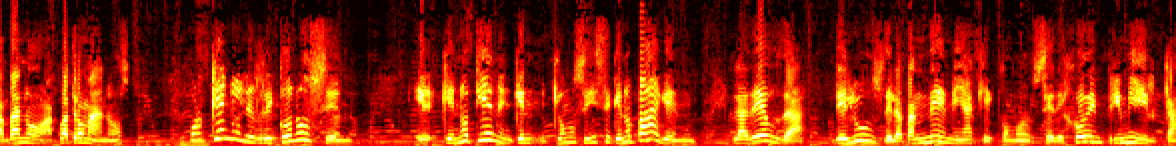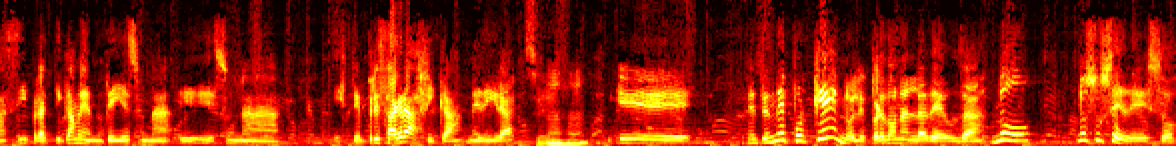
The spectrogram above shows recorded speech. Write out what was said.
a mano a cuatro manos ¿por qué no les reconocen eh, que no tienen que cómo se dice que no paguen la deuda de luz de la pandemia que como se dejó de imprimir casi prácticamente y es una eh, es una este, empresa gráfica me dirá Sí. Eh, ¿me entendés? ¿por qué no les perdonan la deuda? no no sucede eso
